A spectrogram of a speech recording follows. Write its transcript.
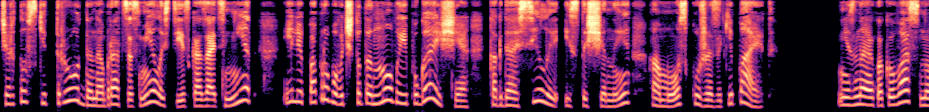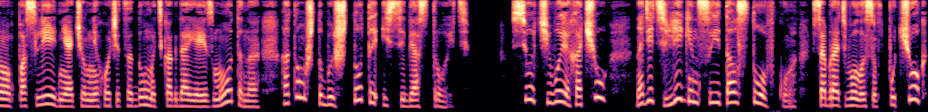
Чертовски трудно набраться смелости и сказать «нет» или попробовать что-то новое и пугающее, когда силы истощены, а мозг уже закипает. Не знаю, как у вас, но последнее, о чем мне хочется думать, когда я измотана, о том, чтобы что-то из себя строить. Все, чего я хочу — надеть леггинсы и толстовку, собрать волосы в пучок,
